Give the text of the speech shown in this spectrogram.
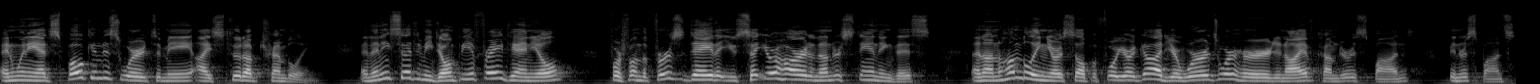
And when he had spoken this word to me, I stood up trembling. And then he said to me, Don't be afraid, Daniel, for from the first day that you set your heart on understanding this, and on humbling yourself before your God, your words were heard, and I have come to respond in response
